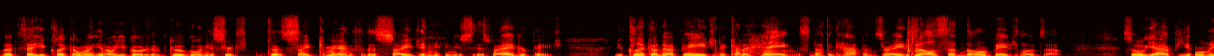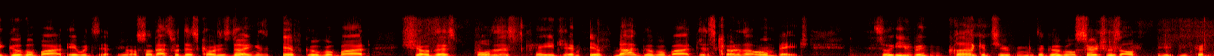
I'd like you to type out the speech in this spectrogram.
Let's say you click on, you know, you go to Google and you search the site command for this site, and, and you see this Viagra page. You click on that page, and it kind of hangs. Nothing happens, right? And all of a sudden, the homepage loads up. So yeah, if you only Googlebot, it would, you know. So that's what this code is doing. Is if Googlebot show this, pull this page in. If not Googlebot, just go to the homepage. So even clicking through from the Google search result, you, you couldn't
